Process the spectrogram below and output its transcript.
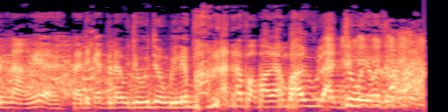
Senang ya. Tadi kata dah ujung-ujung bila baru nak dapat barang baru laju yang masing-masing.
